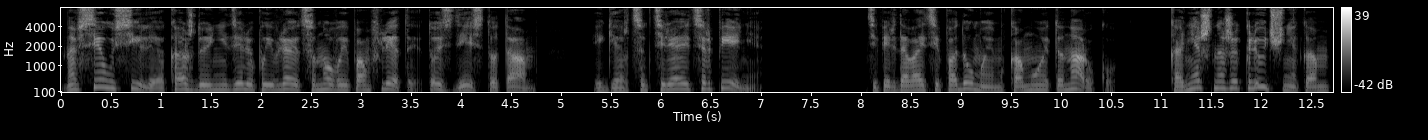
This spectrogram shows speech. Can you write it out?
на все усилия, каждую неделю появляются новые памфлеты, то здесь, то там, и герцог теряет терпение. Теперь давайте подумаем, кому это на руку. Конечно же, ключникам.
